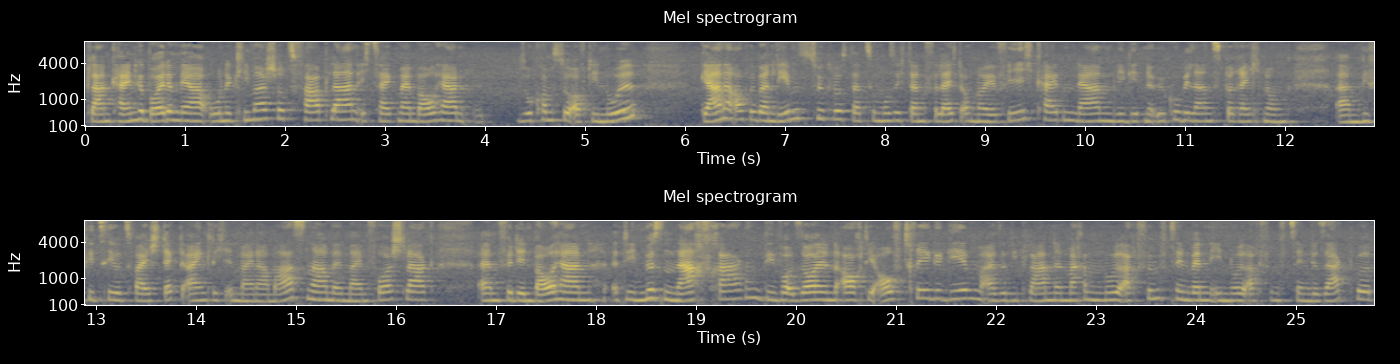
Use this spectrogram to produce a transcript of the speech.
plane kein Gebäude mehr ohne Klimaschutzfahrplan. Ich zeige meinem Bauherrn, so kommst du auf die Null. Gerne auch über einen Lebenszyklus. Dazu muss ich dann vielleicht auch neue Fähigkeiten lernen. Wie geht eine Ökobilanzberechnung? Ähm, wie viel CO2 steckt eigentlich in meiner Maßnahme, in meinem Vorschlag? Ähm, für den Bauherrn, die müssen nachfragen, die sollen auch die Aufträge geben. Also die Planenden machen 0815, wenn ihnen 0815 gesagt wird.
